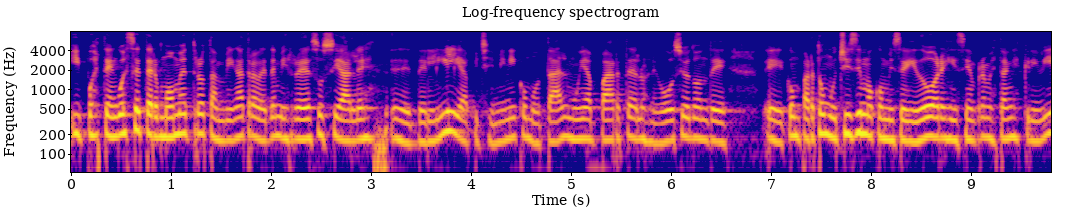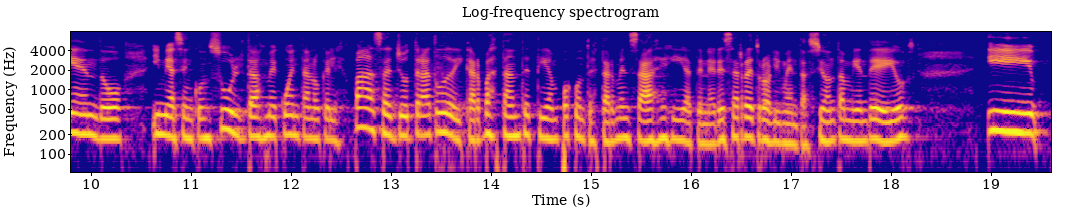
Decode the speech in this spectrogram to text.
y, pues tengo ese termómetro también a través de mis redes sociales eh, de Lilia Piccinini como tal, muy aparte de los negocios donde eh, comparto muchísimo con mis seguidores y siempre me están escribiendo y me hacen consultas, me cuentan lo que les pasa. Yo trato de dedicar bastante tiempo a contestar mensajes y a tener esa retroalimentación también de ellos. Y,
